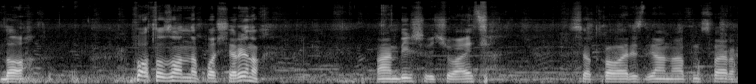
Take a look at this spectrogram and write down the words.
до фотозон на площі ринок. Там більше відчувається святкова різдвяна атмосфера.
